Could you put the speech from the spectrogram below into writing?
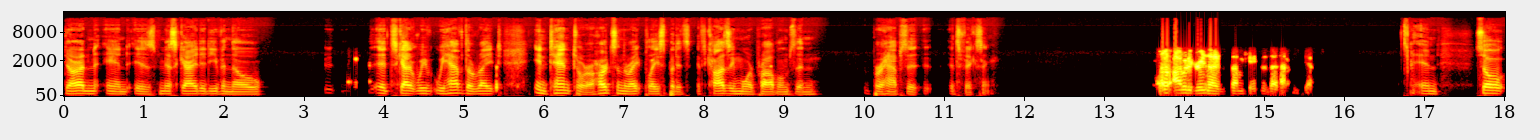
done and is misguided, even though it's got we we have the right intent or our hearts in the right place, but it's it's causing more problems than perhaps it it's fixing. I would agree that in some cases that happens. Yeah. And so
